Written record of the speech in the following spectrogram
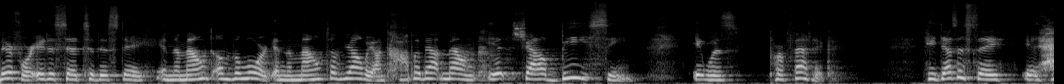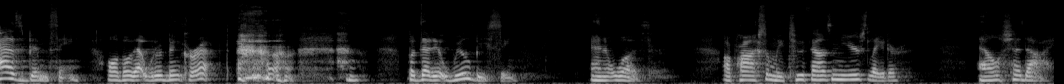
Therefore, it is said to this day, in the mount of the Lord, in the mount of Yahweh, on top of that mountain, it shall be seen. It was prophetic. He doesn't say it has been seen, although that would have been correct, but that it will be seen. And it was. Approximately 2,000 years later, El Shaddai,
